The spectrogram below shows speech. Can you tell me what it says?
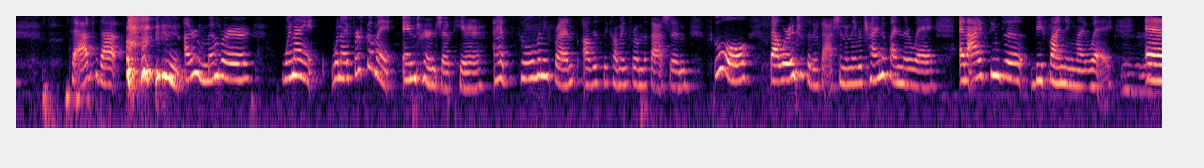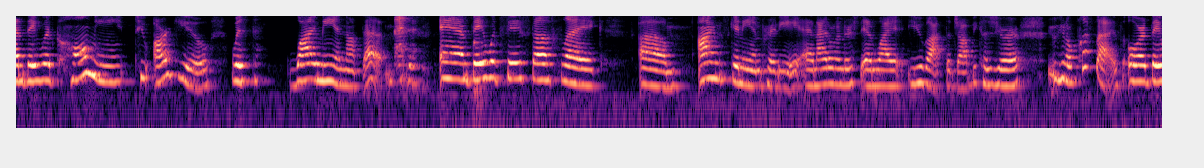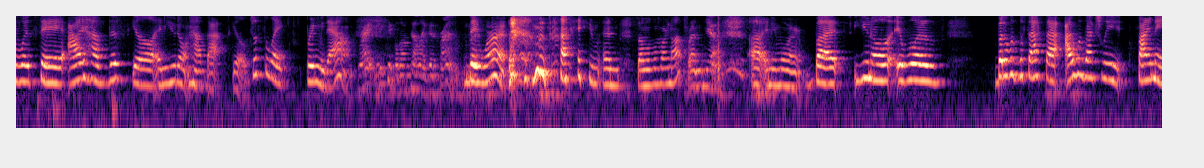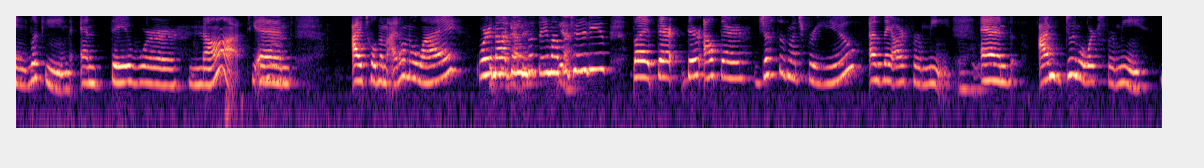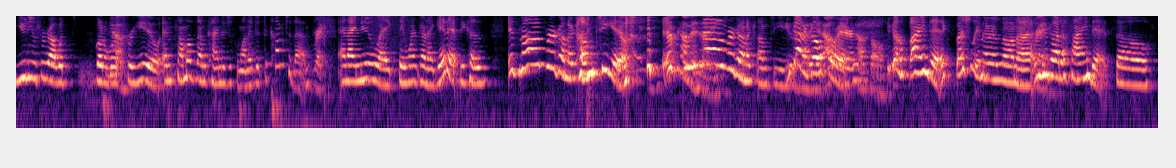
to add to that, I remember when I when I first got my internship here, I had so many friends, obviously coming from the fashion school, that were interested in fashion and they were trying to find their way. And I seemed to be finding my way. Mhm. And they would call me to argue with why me and not them. And they would say stuff like, um, I'm skinny and pretty, and I don't understand why you got the job because you're, you know, plus size. Or they would say, I have this skill and you don't have that skill, just to like bring me down. Right, these people don't sound like good friends. They weren't at the time, and some of them are not friends Yeah. uh, anymore. But you know, it was, but it was the fact that I was actually finding, looking, and they were not. Mm-hmm. And I told them I don't know why we're It's not, not getting the same Yeah. opportunities, but they're they're out there just as much for you as they are for me. Mm-hmm. And I'm doing what works for me. You need to figure out what's going to work Yeah. for you. And some of them kind of just wanted it to come to them. Right. And I knew like they weren't gonna get it because it's never gonna come to you. it's coming, never gonna come to you. You, You gotta, gotta go for there it. and hustle. You gotta find it, especially in Arizona. Right. You gotta find it. So,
